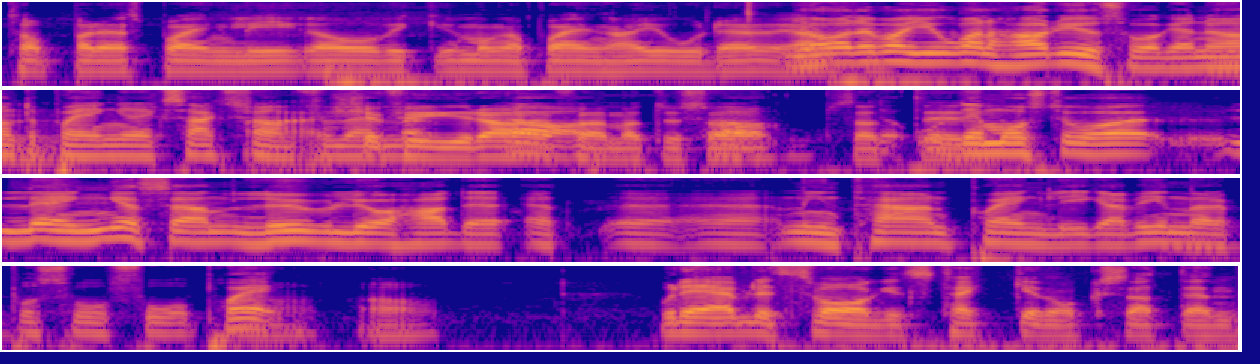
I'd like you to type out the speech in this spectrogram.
toppar deras poängliga och hur många poäng han gjorde. Ja, ja det var Johan Harju såg jag. Nu har jag inte mm. poängen exakt framför Nej, 24 mig. har jag för mig att du sa. Ja. Att, och det måste vara länge sedan Luleå hade ett, eh, en intern poängligavinnare på så få poäng. Ja, ja. Och det är väl ett svaghetstecken också att den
